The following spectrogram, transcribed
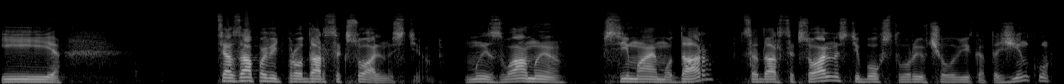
І ця заповідь про дар сексуальності. Ми з вами всі маємо дар. Це дар сексуальності. Бог створив чоловіка та жінку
